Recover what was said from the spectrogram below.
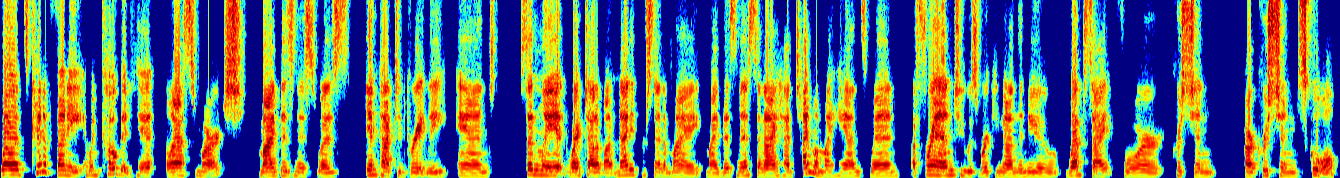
Well, it's kind of funny. When COVID hit last March, my business was impacted greatly and suddenly it wiped out about 90% of my my business and i had time on my hands when a friend who was working on the new website for christian our christian school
